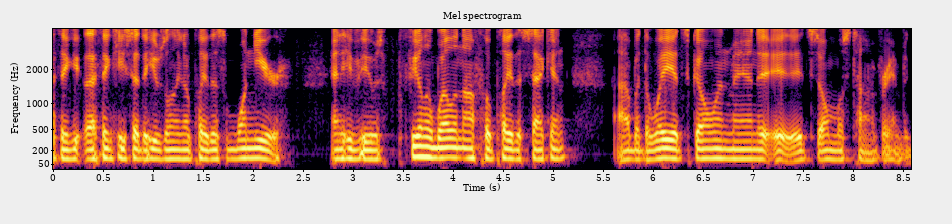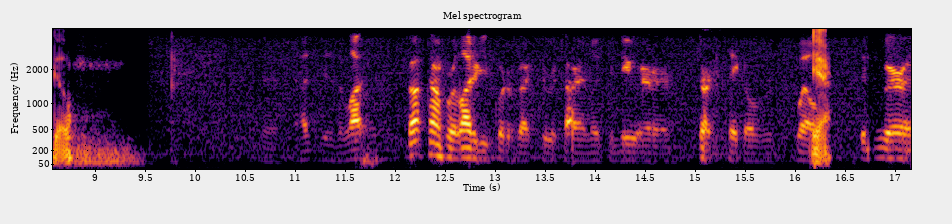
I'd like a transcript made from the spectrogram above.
I think I think he said that he was only going to play this one year, and if he was feeling well enough, he'll play the second. Uh, but the way it's going, man, it, it's almost time for him to go. yeah, it's lot. About time for a lot of these quarterbacks to retire and let the new era start to take over. Well, Yeah. the new era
